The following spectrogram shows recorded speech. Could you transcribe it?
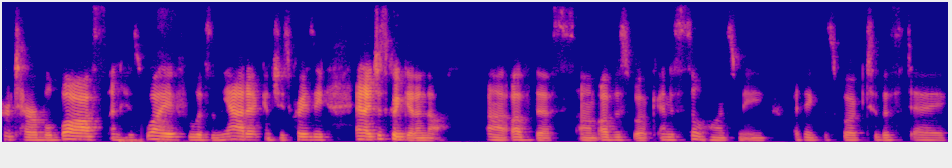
her terrible boss and his wife who lives in the attic and she's crazy. And I just couldn't get enough uh, of this um, of this book, and it still haunts me. I think this book to this day.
